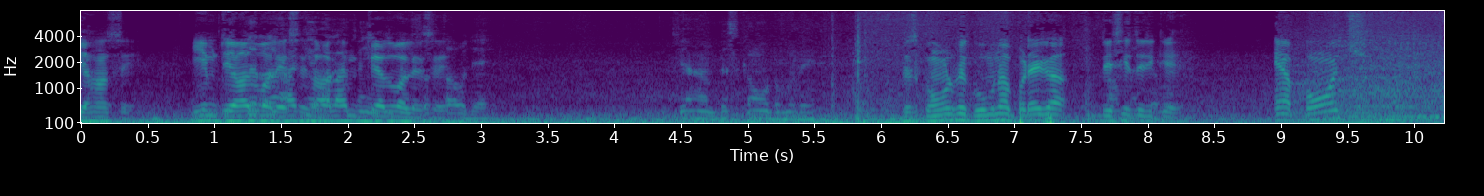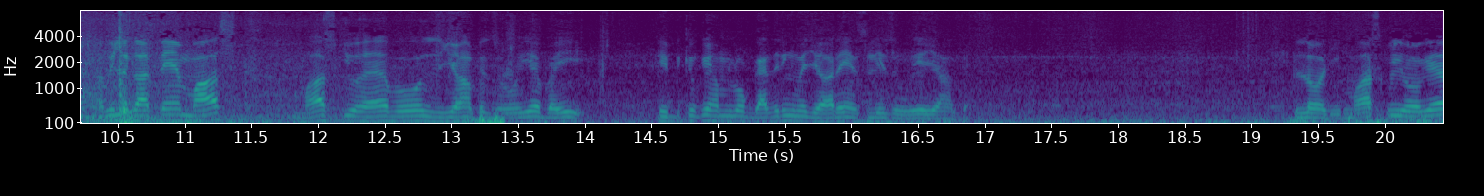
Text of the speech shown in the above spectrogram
यहाँ से। ये इम्तियाज़ वाले से इम्तियाज़ वाले से। डिस्काउंट मिले। डिस्काउंट पे घूमना पड़ेगा देसी तरीके। यहाँ पहुँच। अभी लगाते हैं मास्क मास्क जो है वो यहाँ पे ज़रूरी है भाई। फिर क्योंकि हम लोग गैदरिंग में जा रहे हैं इसलिए ज़रूरी है यहाँ पे। लो जी मास्क भी हो गया।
